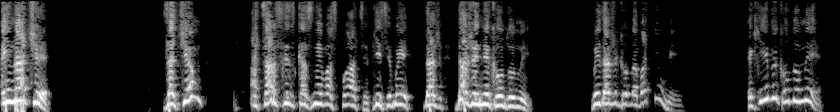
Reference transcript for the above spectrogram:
Иначе, зачем от царской казны вас платят, если вы даже, даже не колдуны? Вы даже колдовать не умеете. Какие вы колдуны?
